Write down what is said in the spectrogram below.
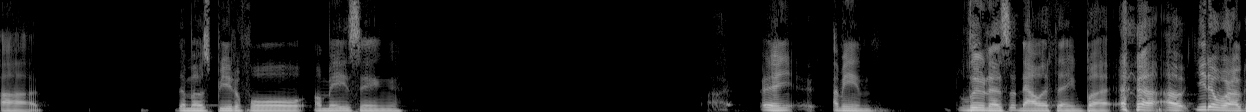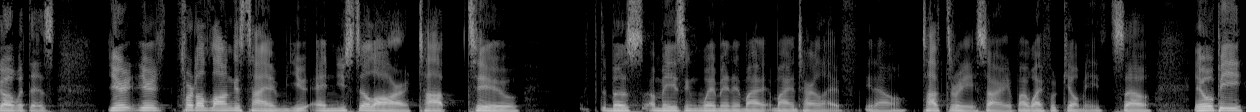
uh, the most beautiful, amazing, I mean, Luna's now a thing, but uh, you know where I'm going with this. You're you're for the longest time you and you still are top two, the most amazing women in my my entire life. You know, top three. Sorry, my wife would kill me. So it will be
